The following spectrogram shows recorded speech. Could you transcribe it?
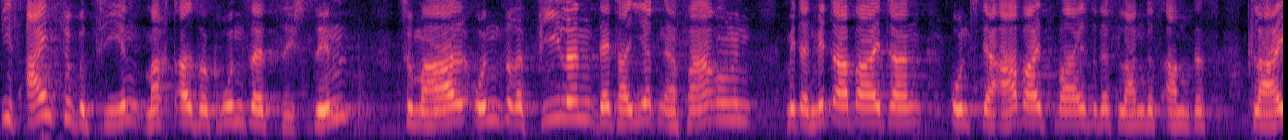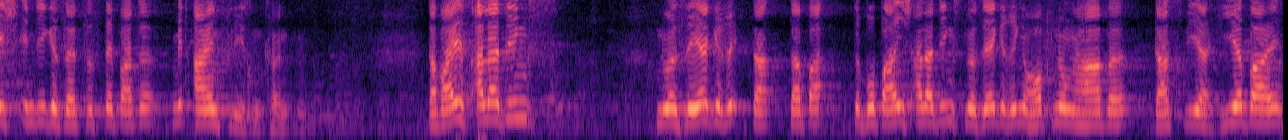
Dies einzubeziehen, macht also grundsätzlich Sinn, zumal unsere vielen detaillierten Erfahrungen mit den Mitarbeitern und der Arbeitsweise des Landesamtes gleich in die Gesetzesdebatte mit einfließen könnten. Dabei ist allerdings nur sehr, wobei ich allerdings nur sehr geringe Hoffnung habe, dass wir hierbei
